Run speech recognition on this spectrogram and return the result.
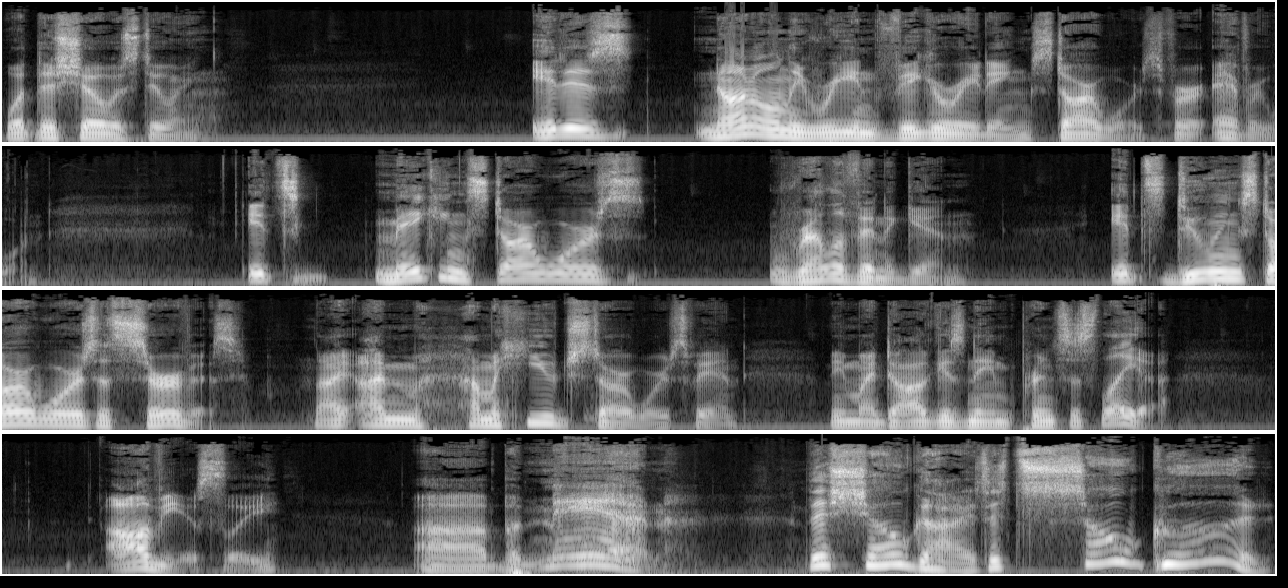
what this show is doing. It is not only reinvigorating Star Wars for everyone, it's making Star Wars relevant again. It's doing Star Wars a service. I, I'm I'm a huge Star Wars fan. I mean, my dog is named Princess Leia, obviously. Uh, but man, this show, guys, it's so good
